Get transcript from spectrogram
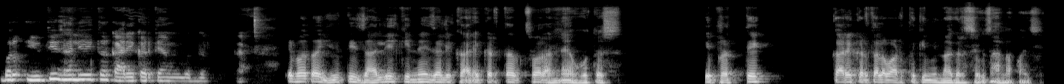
बरं युती झाली तर कार्यकर्त्यांबद्दल काय? हे बघा युती झाली की नाही झाली कार्यकर्त्यावर अन्याय होतच. हे प्रत्येक कार्यकर्त्याला वाटतं की मी नगरसेवक झाला पाहिजे.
